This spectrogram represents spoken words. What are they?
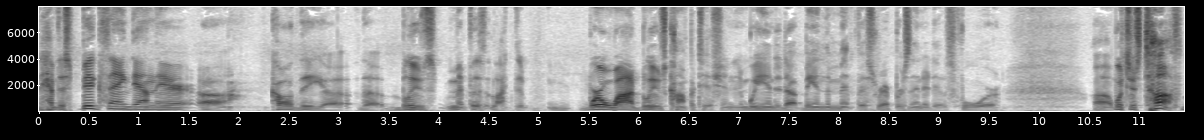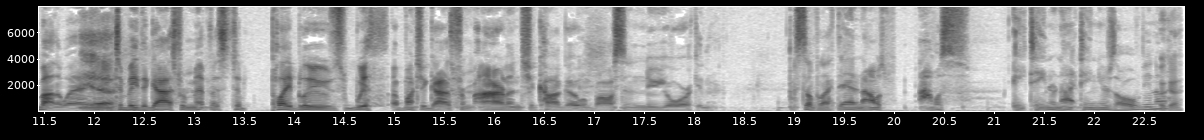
they have this big thing down there uh, called the uh, the blues Memphis like the worldwide blues competition, and we ended up being the Memphis representatives for, uh, which is tough, by the way, I mean, Yeah. to be the guys from Memphis to play blues with a bunch of guys from Ireland, Chicago, and Boston, and New York, and stuff like that. And I was I was eighteen or nineteen years old, you know. Okay.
